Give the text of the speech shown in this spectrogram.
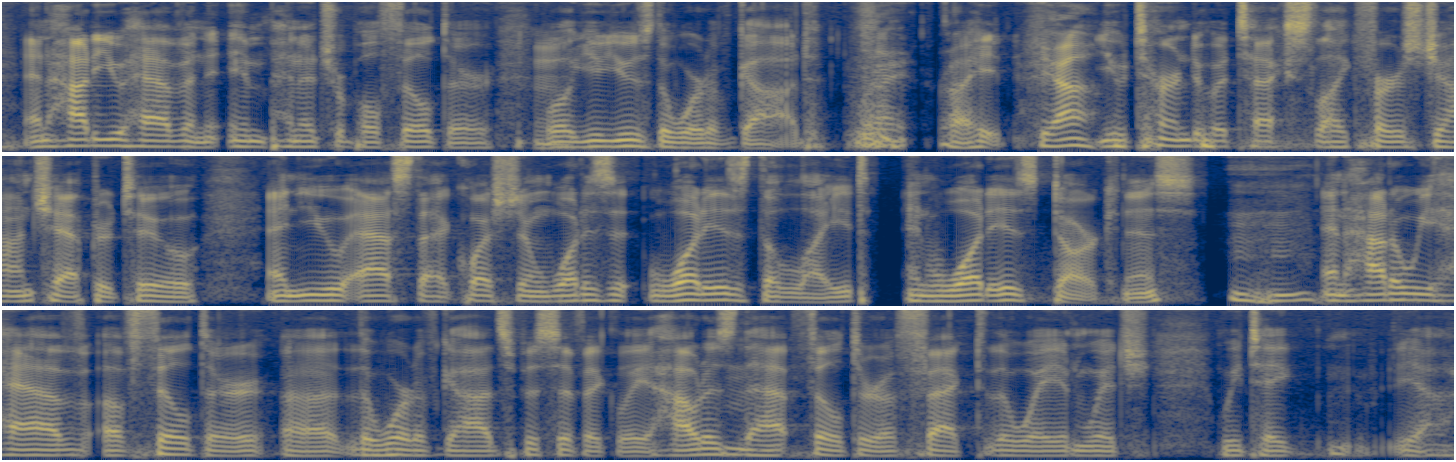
and how do you have an impenetrable filter? Well, you use the Word of God, Right. right? Yeah. You turn to a text like First John chapter two, and you ask that question: What is it? What is the light, and what is darkness? Mm-hmm. And how do we have a filter, uh, the Word of God specifically? How Mm. does that filter affect the way in which we take, yeah,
